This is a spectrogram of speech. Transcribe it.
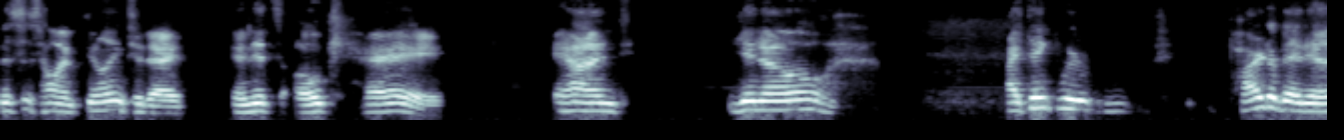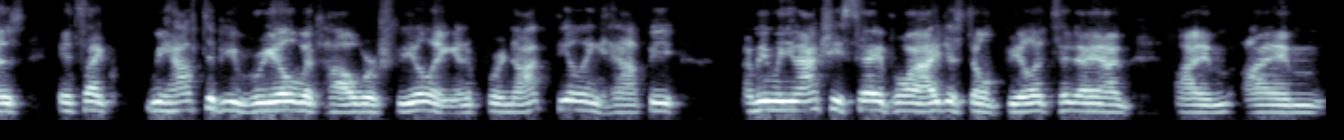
this is how I'm feeling today, and it's okay. And you know, I think we're part of it is it's like we have to be real with how we're feeling, and if we're not feeling happy, I mean, when you actually say, "Boy, I just don't feel it today," I'm I'm I'm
